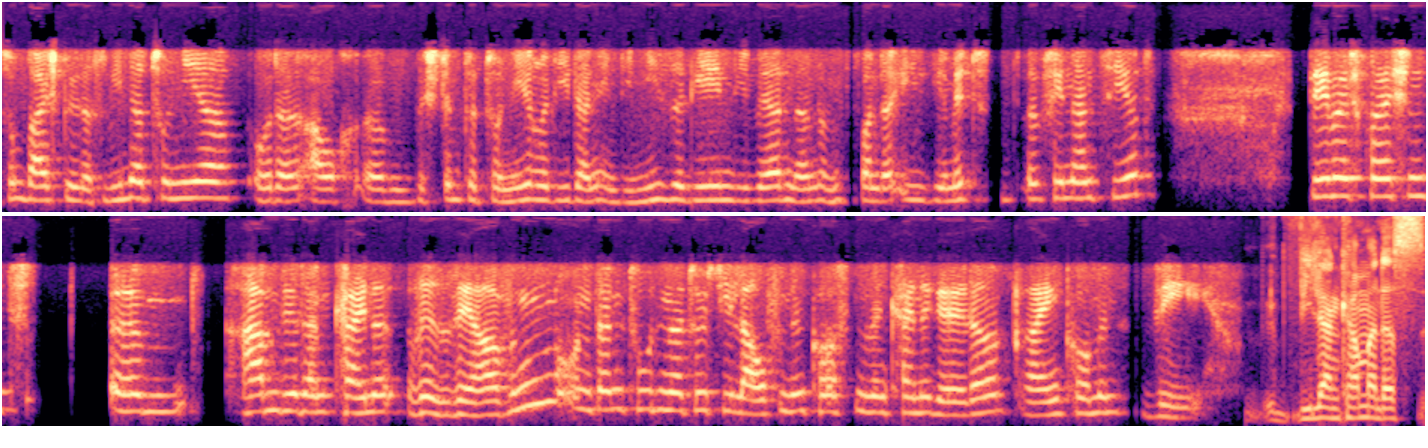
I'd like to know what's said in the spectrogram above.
zum Beispiel das Wiener Turnier oder auch ähm, bestimmte Turniere, die dann in die Miese gehen, die werden dann von der IG mitfinanziert. Dementsprechend ähm, haben wir dann keine Reserven und dann tun natürlich die laufenden Kosten, wenn keine Gelder reinkommen, weh. Wie lange kann man das,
